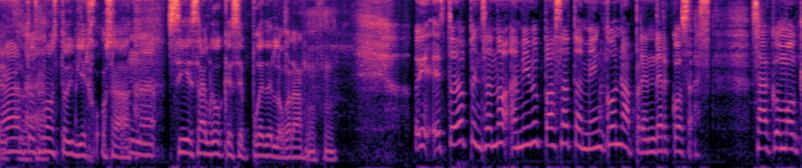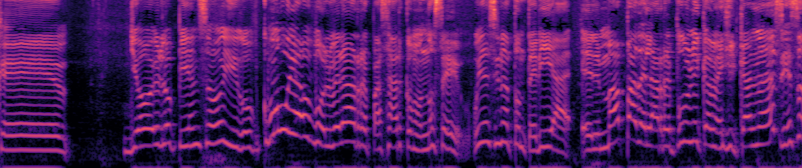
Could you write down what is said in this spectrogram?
ah, entonces no estoy viejo. O sea, sí es algo que se puede lograr. Oye, estoy pensando, a mí me pasa también con aprender cosas. O sea, como que yo hoy lo pienso y digo, ¿cómo voy a volver a repasar como, no sé, voy a decir una tontería, el mapa de la República Mexicana? Si eso,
